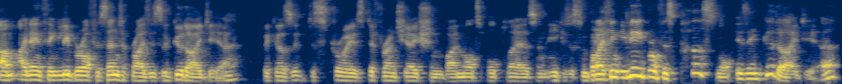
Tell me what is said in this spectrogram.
Um, I don't think LibreOffice Enterprise is a good idea because it destroys differentiation by multiple players the ecosystem. But I think LibreOffice Personal is a good idea.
